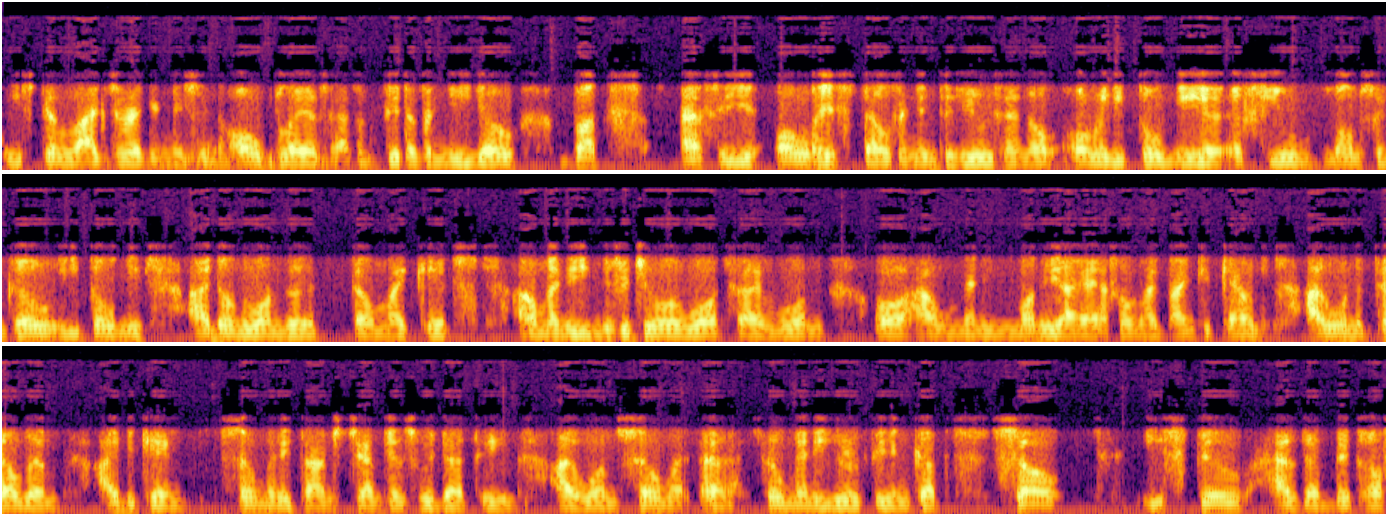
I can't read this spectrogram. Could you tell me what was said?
he still likes recognition. All players have a bit of an ego, but as he always tells in interviews and already told me a, a few months ago, he told me, "I don't want to tell my kids how many individual awards I've won or how many money I have on my bank account. I want to tell them I became." So many times champions with that team. I won so much, uh, so many European Cup. So he still has that bit of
